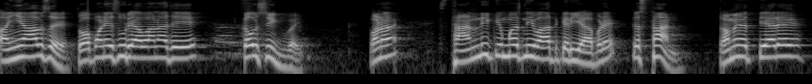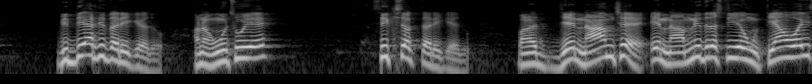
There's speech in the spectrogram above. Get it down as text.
અહીંયા આવશે તો પણ એ શું રહેવાના છે? એ કૌશિકભાઈ. પણ સ્થાનની કિંમતની વાત કરીએ આપણે કે સ્થાન. તમે અત્યારે વિદ્યાર્થી તરીકે છો અને હું છું એ શિક્ષક તરીકે છું. પણ જે નામ છે, એ નામની દ્રષ્ટિએ હું ત્યાં હોઈશ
